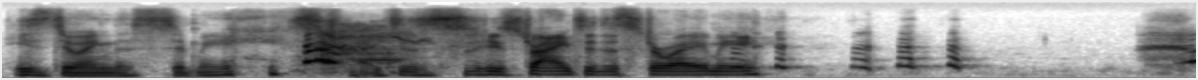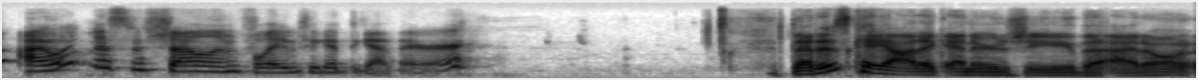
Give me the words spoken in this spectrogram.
He's doing this to me. He's trying to, he's trying to destroy me. I want Miss Michelle and Flav to get together. That is chaotic energy that I don't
